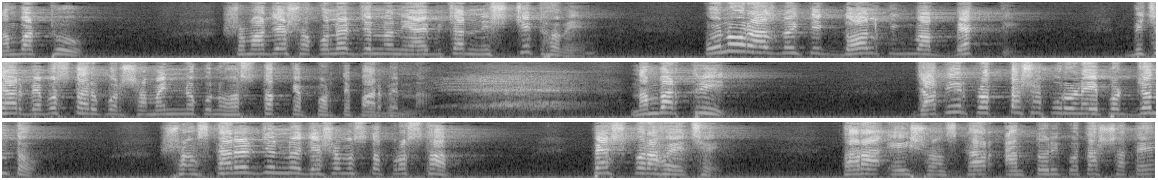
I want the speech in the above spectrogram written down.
নাম্বার টু সমাজে সকলের জন্য ন্যায় বিচার নিশ্চিত হবে। কোনো রাজনৈতিক দল কিংবা ব্যক্তি বিচার ব্যবস্থার উপর সামান্য কোনো হস্তক্ষেপ করতে পারবেন না। নাম্বার থ্রি জাতির প্রত্যাশা পূরণে এ পর্যন্ত সংস্কারের জন্য যে সমস্ত প্রস্তাব পেশ করা হয়েছে তারা এই সংস্কার আন্তরিকতার সাথে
